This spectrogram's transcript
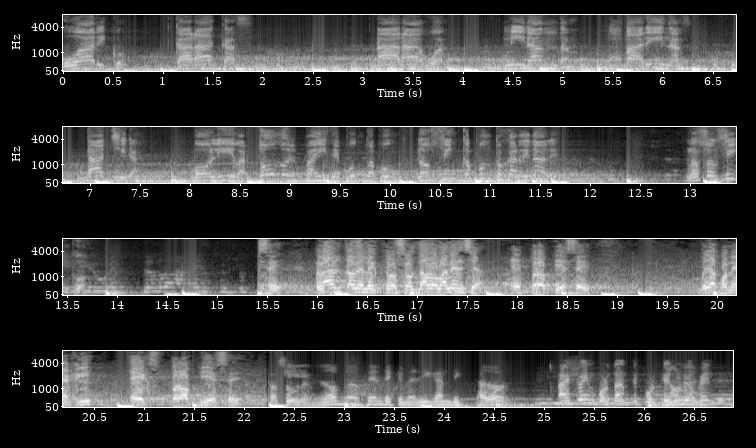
Guárico, Caracas, Aragua, Miranda, Barinas, Táchira, Bolívar, todo el país de punto a punto. Los cinco puntos cardinales. No son cinco. Planta de electrosoldado Valencia, expropiese. Voy a poner aquí, expropiese. Sí, no me ofende que me digan dictador. Ah, eso es importante. ¿Por qué no, me- ofende?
